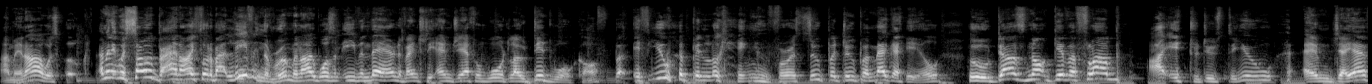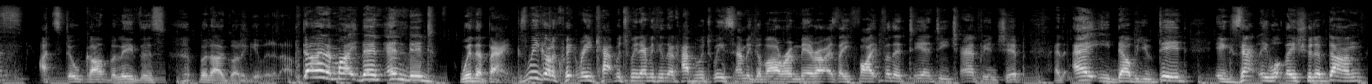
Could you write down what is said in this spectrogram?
I mean, I was hooked. I mean, it was so bad I thought about leaving the room and I wasn't even there, and eventually MJF and Wardlow did walk off. But if you have been looking for a super duper mega heel who does not give a flub, I introduce to you MJF. I still can't believe this, but I gotta give it up. Dynamite then ended with a bang. Because we got a quick recap between everything that happened between Sammy Guevara and Miro as they fight for the TNT Championship, and AEW did exactly what they should have done,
